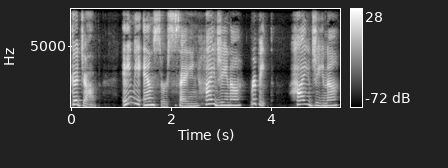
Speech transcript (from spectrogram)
Good job. Amy answers saying, Hi, Gina. Repeat, Hi, Gina.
